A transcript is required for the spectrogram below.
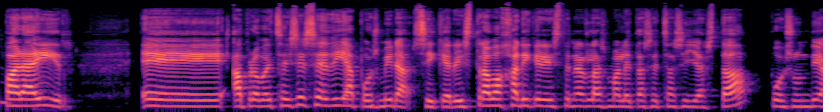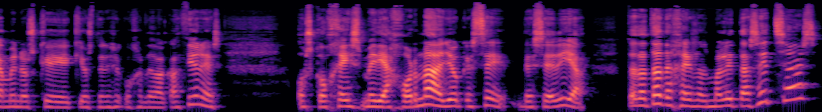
para ir Eh, aprovecháis ese día, pues mira, si queréis trabajar y queréis tener las maletas hechas y ya está, pues un día menos que, que os tenéis que coger de vacaciones. Os cogéis media jornada, yo qué sé, de ese día. Ta, ta, ta, dejáis las maletas hechas,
